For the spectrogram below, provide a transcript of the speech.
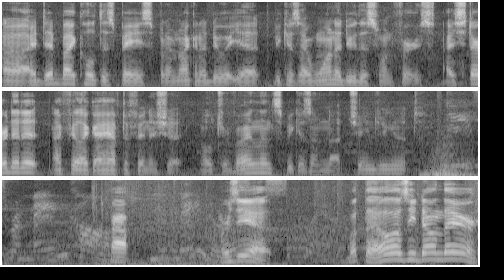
Uh, I did buy Cultist Base, but I'm not going to do it yet because I want to do this one first. I started it, I feel like I have to finish it. Ultra Violence because I'm not changing it. Please remain calm. Ah, You may know Where's he at? What the hell is he down there?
